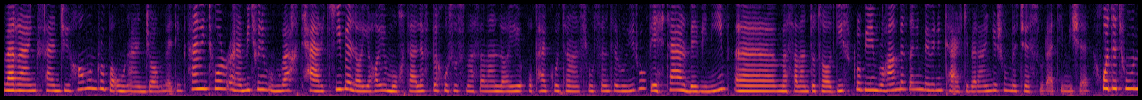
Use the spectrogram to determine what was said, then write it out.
و رنگ سنجی هامون رو با اون انجام بدیم. همینطور می‌تونیم اون وقت ترکیب لایه های مختلف به خصوص مثلا لایه opaque و translucent روی رو بهتر ببینیم. مثلا دو تا دیسک رو بیایم رو هم بزنیم ببینیم ترکیب رنگشون به چه صورتی میشه. خودتون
